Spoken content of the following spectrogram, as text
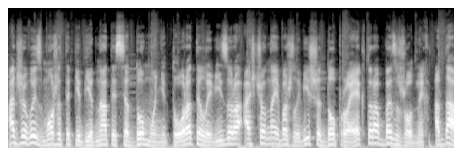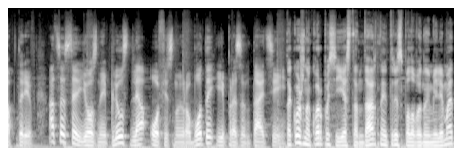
адже ви зможете під'єднатися до монітора, телевізора, а що найважливіше до проектора без жодних адаптерів. А це серйозний плюс для офісної роботи і презентацій. Також на корпусі є стандартний 3,5 мм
